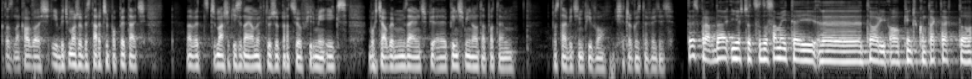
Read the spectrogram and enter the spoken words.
kto zna kogoś i być może wystarczy popytać nawet czy masz jakichś znajomych, którzy pracują w firmie X, bo chciałbym im zająć 5 minut, a potem postawić im piwo i się czegoś dowiedzieć. To jest prawda i jeszcze co do samej tej e, teorii o pięciu kontaktach, to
